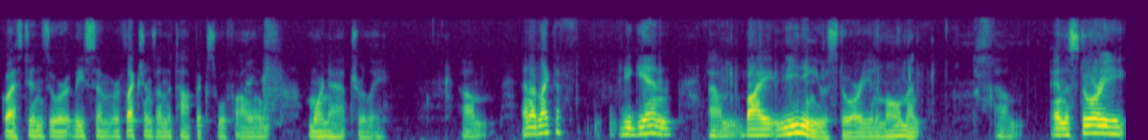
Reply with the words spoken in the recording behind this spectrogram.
questions, or at least some reflections on the topics, will follow more naturally. Um, and I'd like to f- begin um, by reading you a story in a moment. Um, and the story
